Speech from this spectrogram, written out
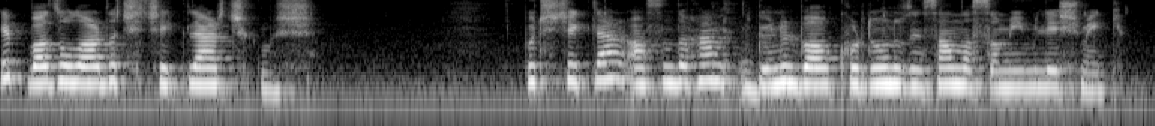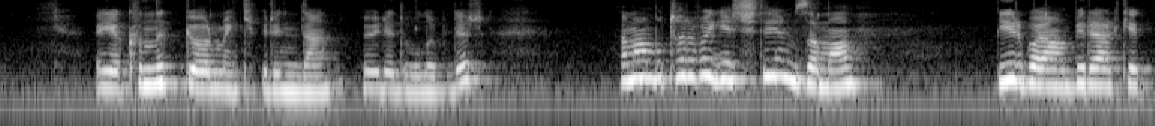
Hep vazolarda çiçekler çıkmış. Bu çiçekler aslında hem gönül bağı kurduğunuz insanla samimileşmek, yakınlık görmek birinden öyle de olabilir. Hemen bu tarafa geçtiğim zaman bir bayan bir erkek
